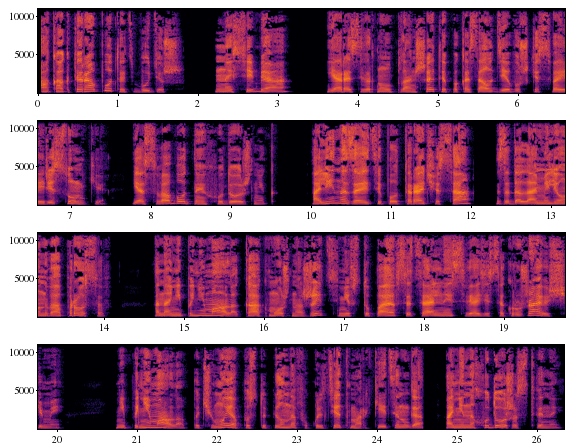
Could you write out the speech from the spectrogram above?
«А как ты работать будешь?» «На себя». Я развернул планшет и показал девушке свои рисунки. Я свободный художник. Алина за эти полтора часа задала миллион вопросов. Она не понимала, как можно жить, не вступая в социальные связи с окружающими. Не понимала, почему я поступил на факультет маркетинга, а не на художественный.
